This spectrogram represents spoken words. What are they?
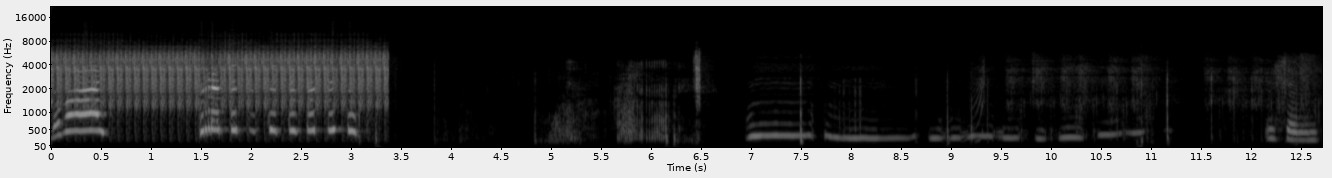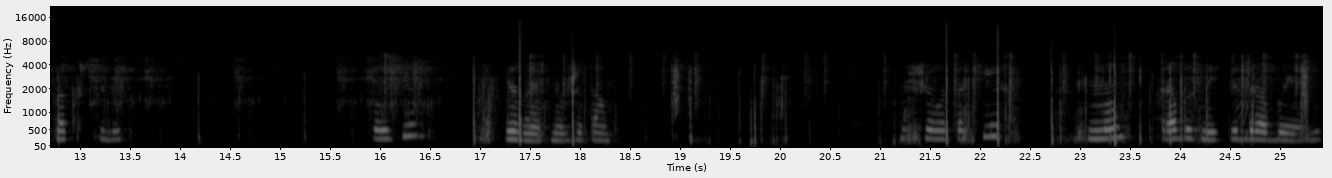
Давай! И все, он так себе. Получил? Не знаю, мы уже там. Еще вот такие. Ну, треба знайти драбини.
